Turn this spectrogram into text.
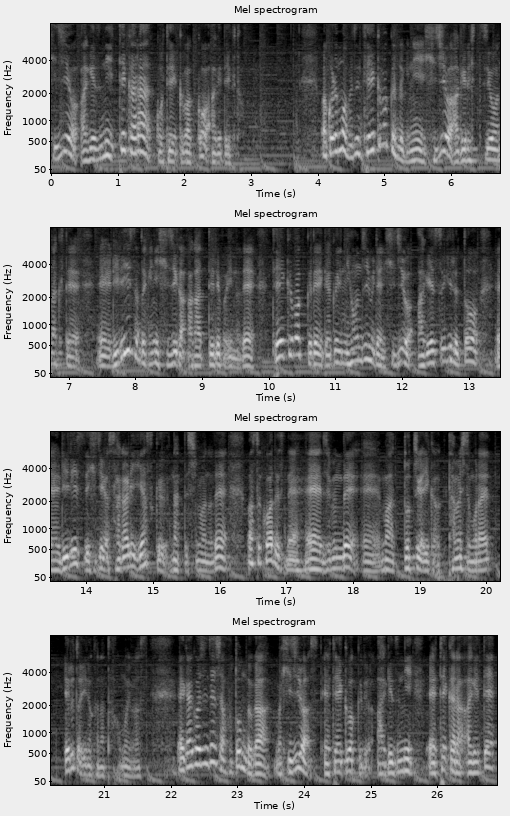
肘を上げずに手からこうテイクバックを上げていくと。まあ、これも別にテイクバックの時に肘を上げる必要はなくて、えー、リリースの時に肘が上がっていればいいので、テイクバックで逆に日本人みたいに肘を上げすぎると、えー、リリースで肘が下がりやすくなってしまうので、まあ、そこはですね、えー、自分で、えー、まあ、どっちがいいか試してもらえ得るといいのかなと思います。えー、外国人選手はほとんどが、まあ、肘は、えー、テイクバックでは上げずに、えー、手から上げて、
